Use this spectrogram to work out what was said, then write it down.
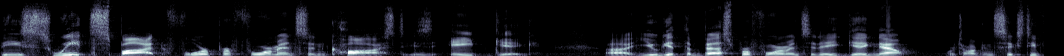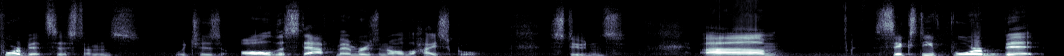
The sweet spot for performance and cost is 8 gig. Uh, you get the best performance at 8 gig. Now, we're talking 64-bit systems, which is all the staff members and all the high school students. 64-bit um,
